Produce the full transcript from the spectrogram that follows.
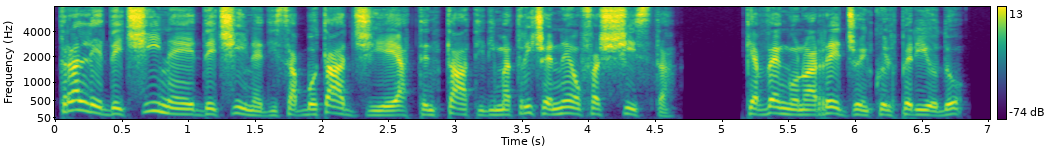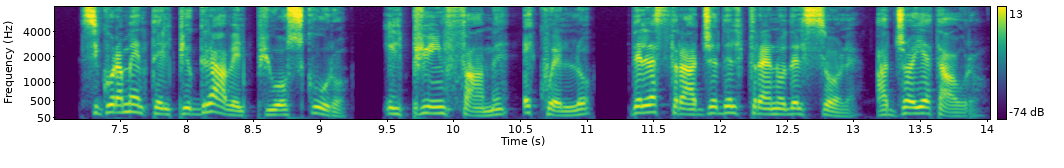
Tra le decine e decine di sabotaggi e attentati di matrice neofascista che avvengono a Reggio in quel periodo, sicuramente il più grave, il più oscuro il più infame è quello della strage del treno del sole a Gioia Tauro.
